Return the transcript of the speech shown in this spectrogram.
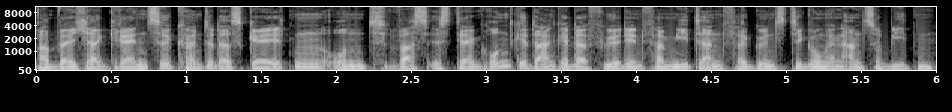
Ab welcher Grenze könnte das gelten und was ist der Grundgedanke dafür, den Vermietern Vergünstigungen anzubieten?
